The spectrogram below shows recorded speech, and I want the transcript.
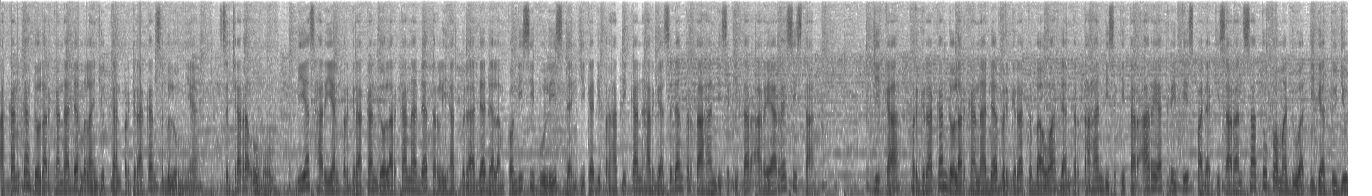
Akankah dolar Kanada melanjutkan pergerakan sebelumnya? Secara umum, bias harian pergerakan dolar Kanada terlihat berada dalam kondisi bullish dan jika diperhatikan harga sedang tertahan di sekitar area resistan. Jika pergerakan dolar Kanada bergerak ke bawah dan tertahan di sekitar area kritis pada kisaran 1,23720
